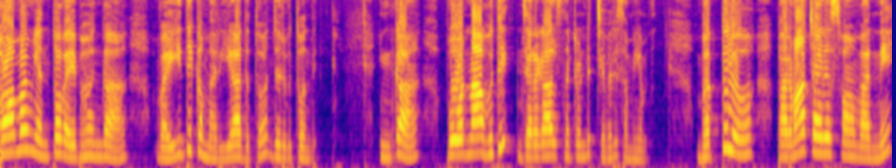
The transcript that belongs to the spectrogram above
హోమం ఎంతో వైభవంగా వైదిక మర్యాదతో జరుగుతోంది. ఇంకా పూర్ణాహుతి జరగాల్సినటువంటి చివరి సమయం. భక్తులు పరమాచార్య స్వామివారిని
